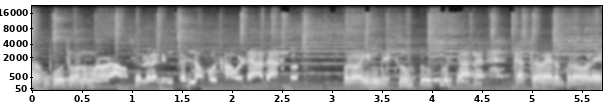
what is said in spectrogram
என்ன பூசணும் உறவுகளை அவன் சொல்கிறேன் எண்ணெய் பூசா விட அதான் உறவுகளை இந்த உருப்படியான கத்த வேறு உறவுகளை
